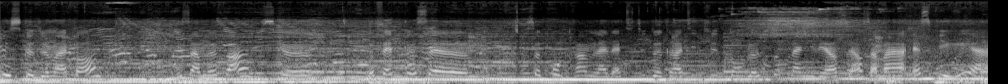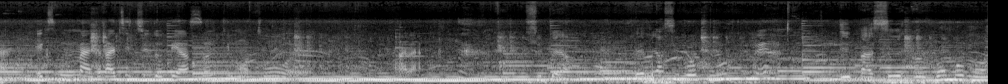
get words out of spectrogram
plus que Dieu m'accorde. Et ça me parle puisque le fait que ce, ce programme-là d'attitude de gratitude tombe sur mon anniversaire, ça m'a inspiré à exprimer ma gratitude aux personnes qui m'entourent. euh, voilà. Super. Ben, merci beaucoup. Et passez un bon moment.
